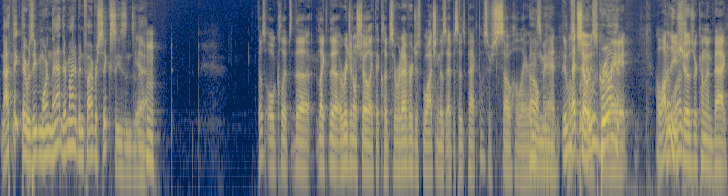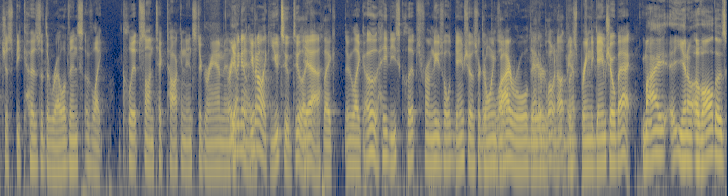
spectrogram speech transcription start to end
And I think there was even more than that. There might have been five or six seasons of Yeah. that. Those old clips, the like the original show, like the clips or whatever. Just watching those episodes back, those are so hilarious. Oh, man. man, It was that show it is was brilliant. great. A lot of these was. shows are coming back just because of the relevance of like clips on TikTok and Instagram and Or even and even on like YouTube too. Like Yeah. like they're like, oh, hey, these clips from these old game shows are going blow- viral. yeah, they're blowing up, man. Let's bring the game show back. My, you know, of all those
